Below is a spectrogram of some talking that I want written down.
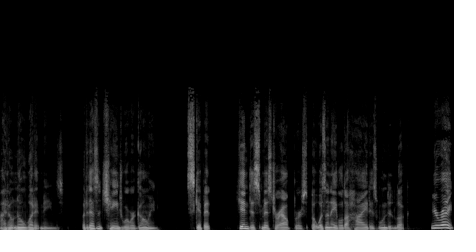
I don't know what it means, but it doesn't change where we're going. Skip it. Ken dismissed her outburst, but was unable to hide his wounded look. You're right.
